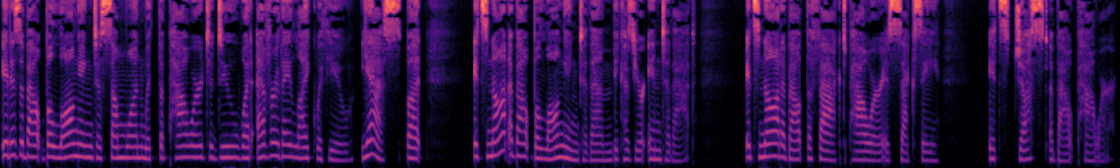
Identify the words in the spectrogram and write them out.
It is about belonging to someone with the power to do whatever they like with you, yes, but it's not about belonging to them because you're into that. It's not about the fact power is sexy. It's just about power.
